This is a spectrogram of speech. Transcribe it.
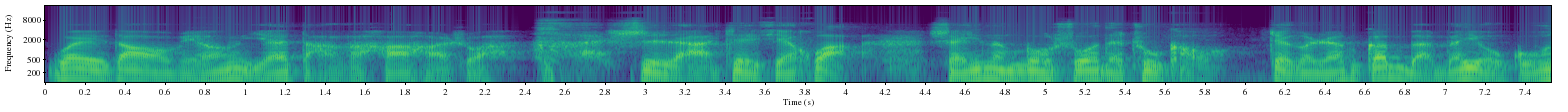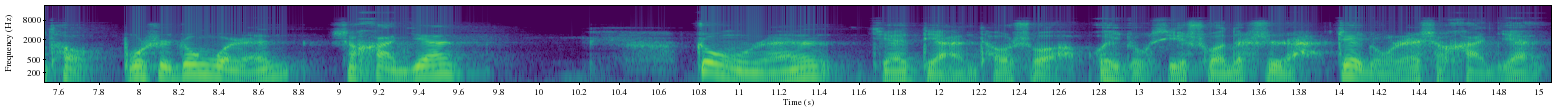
魏道明也打个哈哈说：“是啊，这些话谁能够说得出口？这个人根本没有骨头，不是中国人，是汉奸。”众人皆点头说：“魏主席说的是啊，这种人是汉奸，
